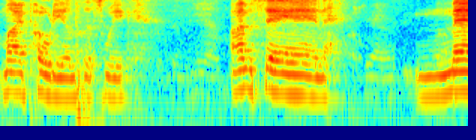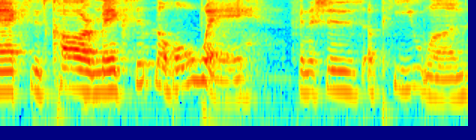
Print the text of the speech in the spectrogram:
my podiums this week, I'm saying Max's car makes it the whole way, finishes a P1,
